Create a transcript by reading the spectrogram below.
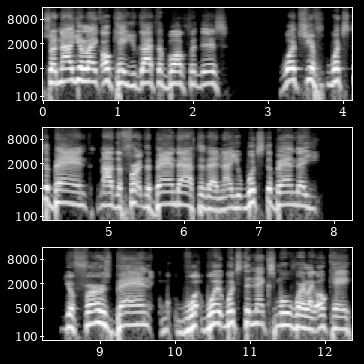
So now you're like, okay, you got the bug for this. What's your what's the band now? The first the band after that. Now you what's the band that you, your first band? What what what's the next move? Where like, okay,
